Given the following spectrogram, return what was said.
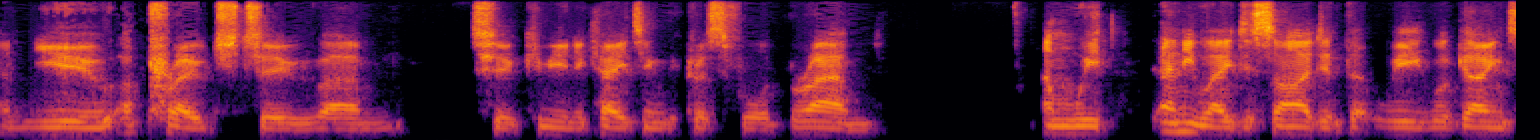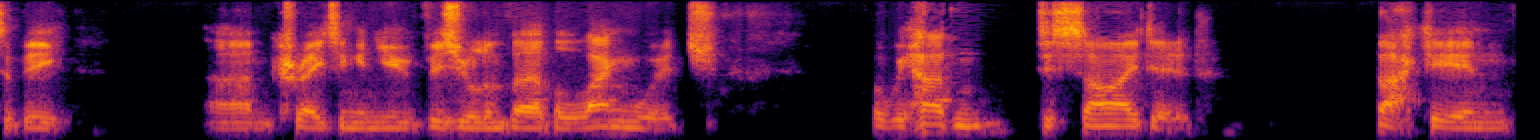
a new approach to, um, to communicating the Christopher Ward brand. And we anyway decided that we were going to be um, creating a new visual and verbal language, but we hadn't decided back in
